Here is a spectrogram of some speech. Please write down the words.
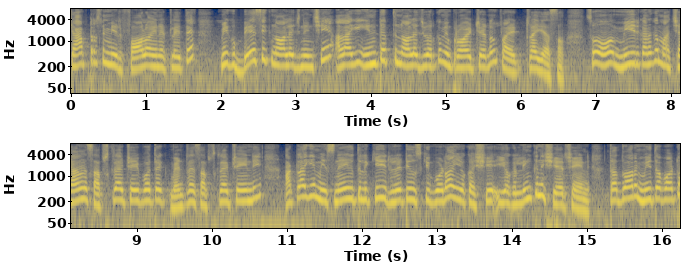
చాప్టర్స్ని మీరు ఫాలో అయినట్లయితే మీకు బేసిక్ నాలెడ్జ్ నుంచి అలాగే ఇన్డెప్త్ నాలెడ్జ్ వరకు మేము ప్రొవైడ్ చేయడం ట్రై ట్రై చేస్తాం. సో మీరు కనుక మా ఛానల్ సబ్స్క్రైబ్ చేయకపోతే వెంటనే సబ్స్క్రైబ్ చేయండి. అట్లాగే మీ స్నేహితులకి రిలేటివ్స్కి కూడా ఈ యొక్క షే ఈ యొక్క లింక్ని షేర్ చేయండి. తద్వారా మీతో పాటు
